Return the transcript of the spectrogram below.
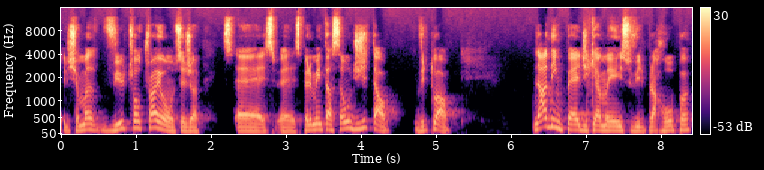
Ele chama Virtual Try-On, ou seja, é, é, experimentação digital, virtual. Nada impede que amanhã isso vire para roupa,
